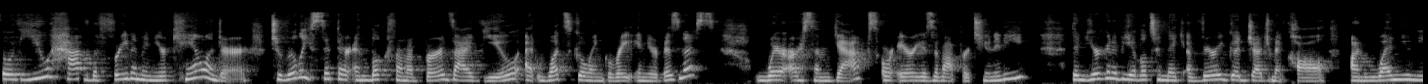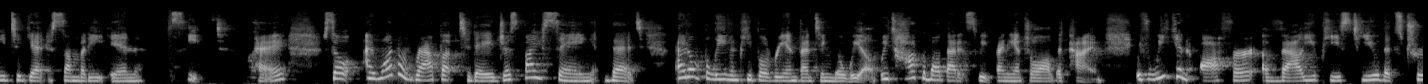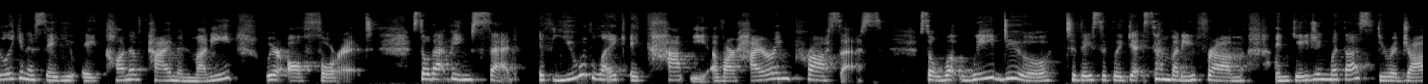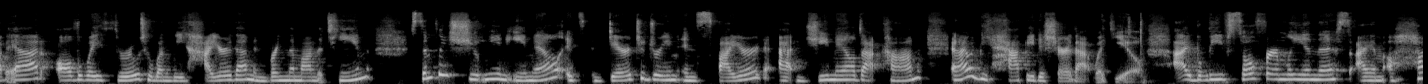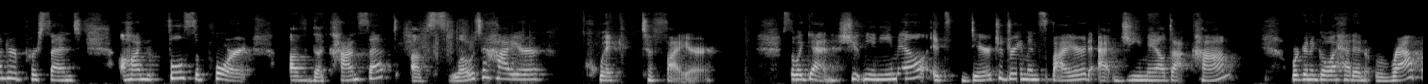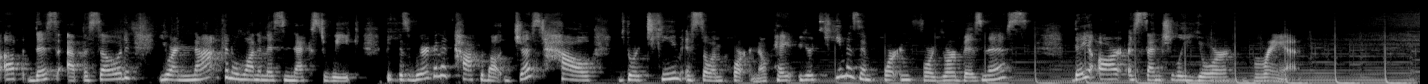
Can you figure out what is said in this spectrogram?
So if you have the freedom in your calendar to really sit there and look from a bird's eye view at what's going great in your business, where are some gaps or areas of opportunity, then you're going to be able to make a very good judgment call on when you need to get somebody in seat. Okay. So I want to wrap up today just by saying that I don't believe in people reinventing the wheel. We talk about that at Sweet Financial all the time. If we can offer a value piece to you that's truly going to save you a ton of time and money, we're all for it. So that being said, if you would like a copy of our hiring process, so, what we do to basically get somebody from engaging with us through a job ad all the way through to when we hire them and bring them on the team, simply shoot me an email. It's dare to dream inspired at gmail.com. And I would be happy to share that with you. I believe so firmly in this. I am 100% on full support of the concept of slow to hire, quick to fire. So again, shoot me an email. It's dare to dream inspired at gmail.com. We're going to go ahead and wrap up this episode. You are not going to want to miss next week because we're going to talk about just how your team is so important. Okay. Your team is important for your business. They are essentially your brand.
